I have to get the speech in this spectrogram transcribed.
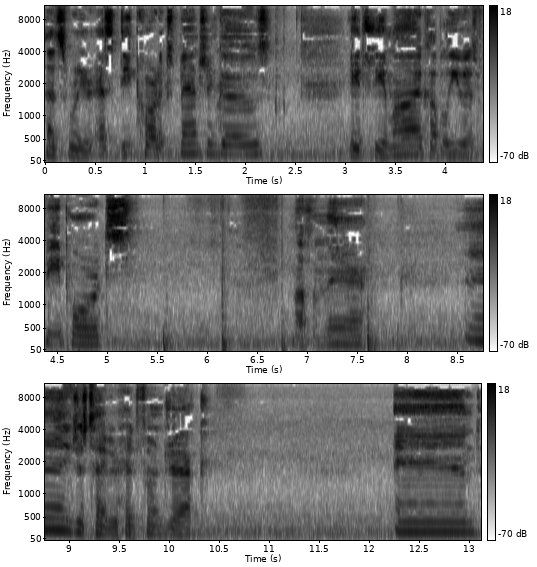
That's where your SD card expansion goes. HDMI, a couple USB ports, nothing there. And you just have your headphone jack. And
